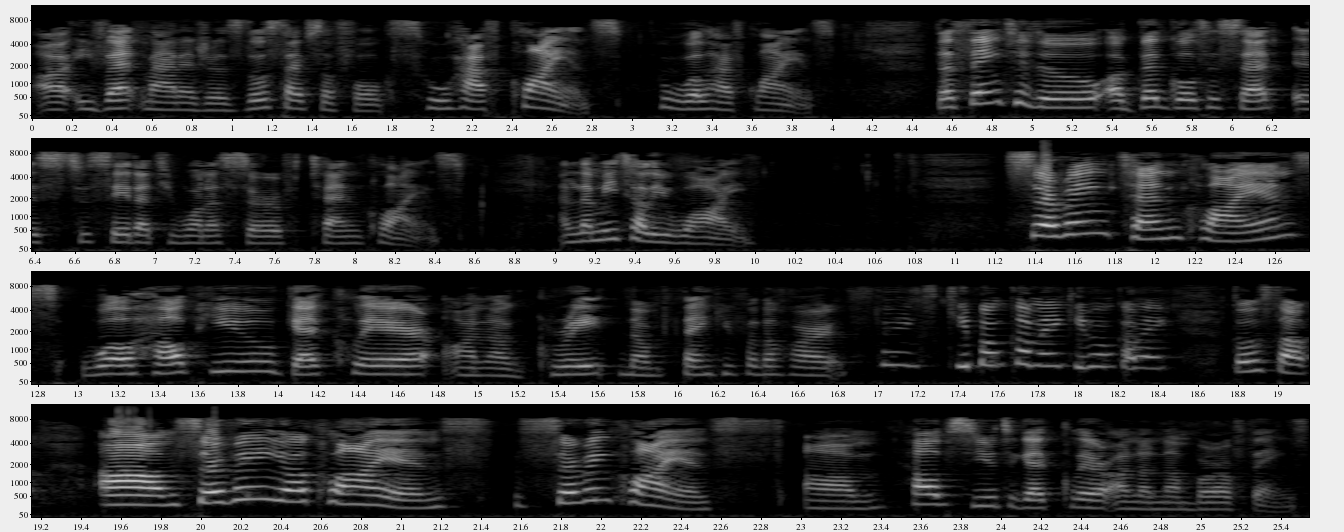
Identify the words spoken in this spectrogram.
uh, event managers, those types of folks who have clients, who will have clients. The thing to do, a good goal to set is to say that you want to serve 10 clients. And let me tell you why. Serving 10 clients will help you get clear on a great number. Thank you for the hearts. Thanks. Keep on coming. Keep on coming. Don't stop. Um, serving your clients, serving clients um, helps you to get clear on a number of things.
